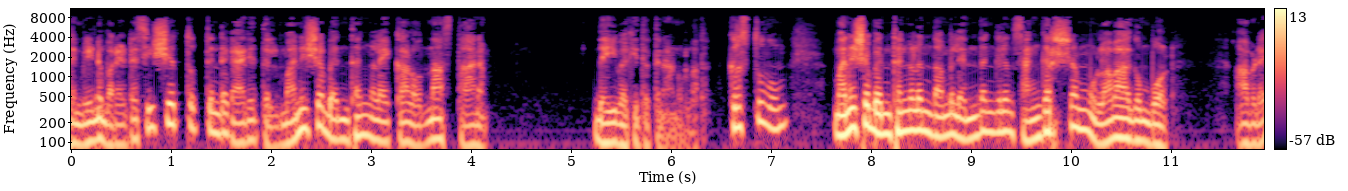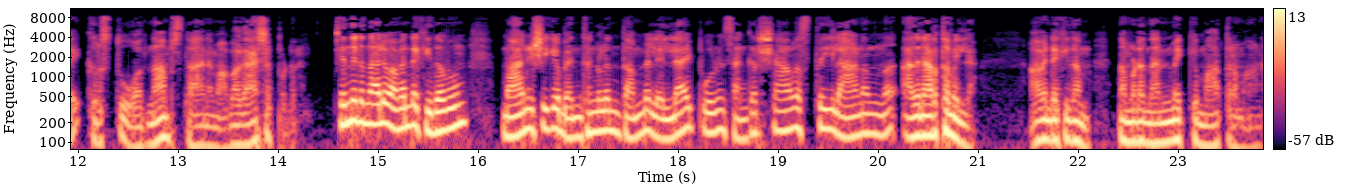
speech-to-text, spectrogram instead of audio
ഞാൻ വീണ്ടും പറയട്ടെ ശിഷ്യത്വത്തിന്റെ കാര്യത്തിൽ മനുഷ്യബന്ധങ്ങളെക്കാൾ ഒന്നാം സ്ഥാനം ദൈവഹിതത്തിനാണുള്ളത്. ക്രിസ്തുവും മനുഷ്യബന്ധങ്ങളും തമ്മിൽ എന്തെങ്കിലും സംഘർഷം ഉളവാകുമ്പോൾ അവിടെ ക്രിസ്തു ഒന്നാം സ്ഥാനം അവകാശപ്പെടുന്നു. എന്നിരുന്നാലും അവന്റെ ഹിതവും മാനുഷിക ബന്ധങ്ങളും തമ്മിൽ എല്ലായ്പ്പോഴും സംഘർഷാവസ്ഥയിലാണെന്ന് അതിനർത്ഥമില്ല. അവന്റെ ഹിതം നമ്മുടെ നന്മയ്ക്ക് മാത്രമാണ്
